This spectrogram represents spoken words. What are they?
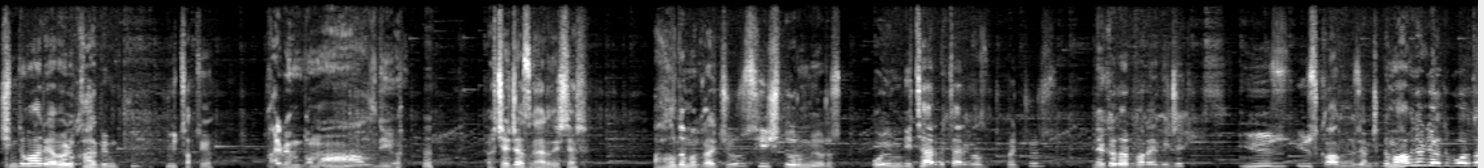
Şimdi var ya böyle kalbim kül atıyor. Kalbim domal diyor. Kaçacağız kardeşler. Aldı mı kaçıyoruz, hiç durmuyoruz. Oyun biter biter kaçıyoruz. Ne kadar para edecek? 100, 100 kanun üzerine çıktı. Maviler geldi bu arada.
